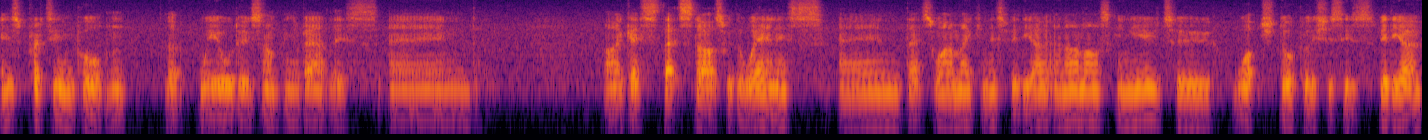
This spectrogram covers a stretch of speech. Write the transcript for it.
it's pretty important that we all do something about this and I guess that starts with awareness and that's why I'm making this video and I'm asking you to watch Dorkalicious's video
